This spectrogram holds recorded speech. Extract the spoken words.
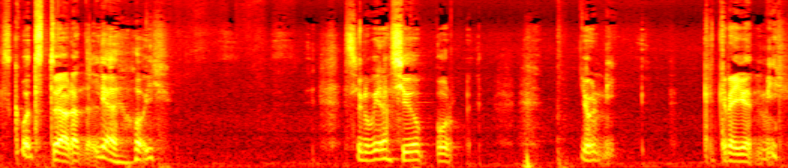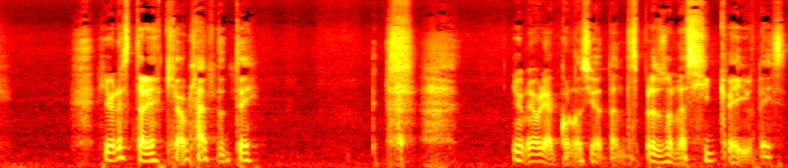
es como te estoy hablando el día de hoy. Si no hubiera sido por Johnny, que creyó en mí, yo no estaría aquí hablándote. Yo no habría conocido a tantas personas increíbles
